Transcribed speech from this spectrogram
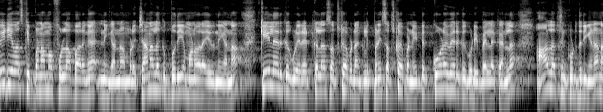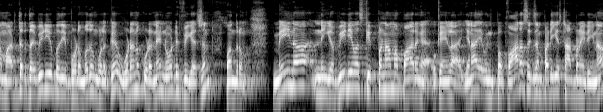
வீடியோவை ஸ்கிப் பண்ணாமல் ஃபுல்லாக பாருங்கள் நீங்கள் நம்மளுடைய சேனலுக்கு புதிய மாணவராக இருந்தீங்கன்னா கீழே இருக்கக்கூடிய red colour subscribe button click பண்ணி சப்ஸ்கிரைப் பண்ணிட்டு கூடவே இருக்கக்கூடிய பெல் ஐக்கனில் ஆல் ஆப்ஷன் கொடுத்துட்டீங்கன்னா நம்ம அடுத்தடுத்த வீடியோ பதிவு போடும்போது உங்களுக்கு உடனுக்குடனே நோட்டிஃபிகேஷன் வந்துடும் மெயினாக நீங்கள் வீடியோவை ஸ்கிப் பண்ணாமல் பாருங்கள் ஓகேங்களா ஏன்னா இப்போ ஃபாரஸ்ட் எக்ஸாம் படிக்க ஸ்டார்ட் பண்ணிட்டீங்கன்னா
